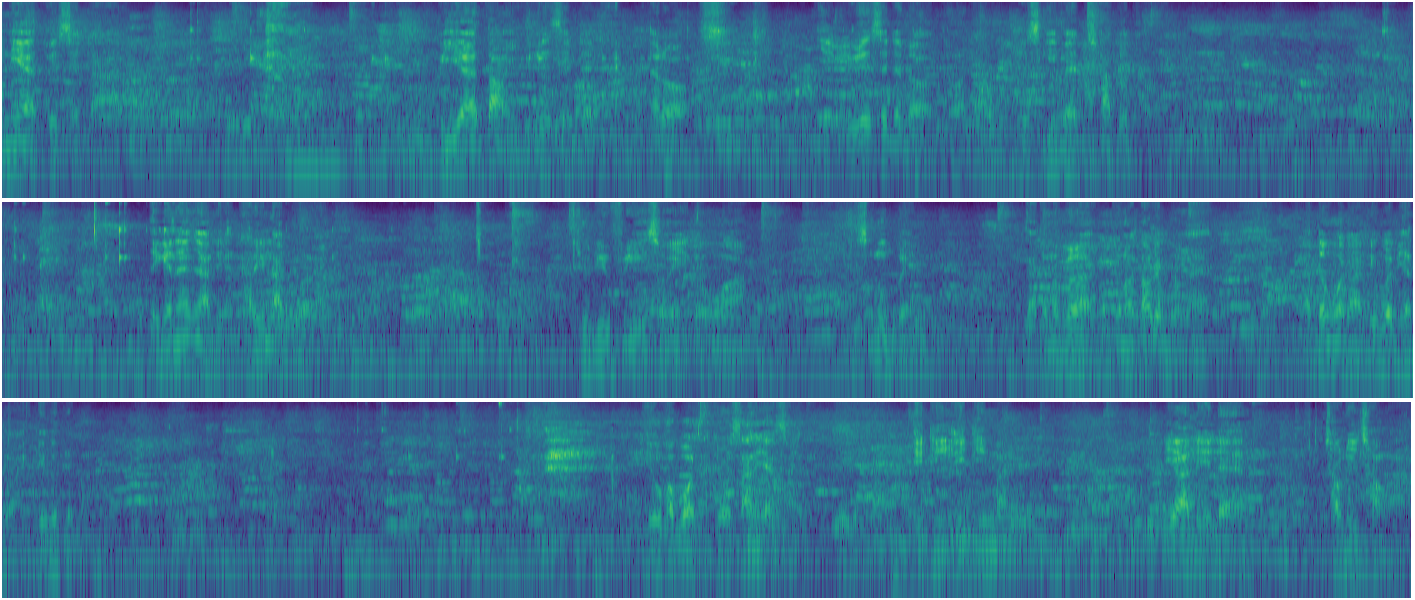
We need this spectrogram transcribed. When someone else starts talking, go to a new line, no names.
ဒီနေ့ကသွေးစစ်တာဘီယာတောင်းယူရစ်စစ်တယ်အဲ့တော့ယူရစ်စစ်တယ်တော့ဟောဒါဝီစကီပဲချပစ်တယ်ဒီကနေ့ညလေးဒါလေးလာပြောတာ duty free ဆိုရင်တော့ smooth ပဲဒါကျွန်တော်ပြောတာကျွန်တော်တောက်တဲ့ပုံစံအတုံးကဒါလေးဝက်ဖြတ်သွားတယ်လေးဝက်ဖြတ်သွားရောခဘောဆန်ကျွန်တော်စမ်းရဆိုင်80 80မှာ ပြရလေးလဲ6လေး6อ่ะ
